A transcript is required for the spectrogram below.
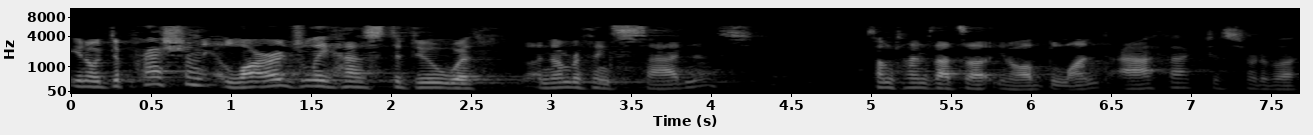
you know, depression largely has to do with a number of things. Sadness. Sometimes that's a you know a blunt affect, just sort of a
